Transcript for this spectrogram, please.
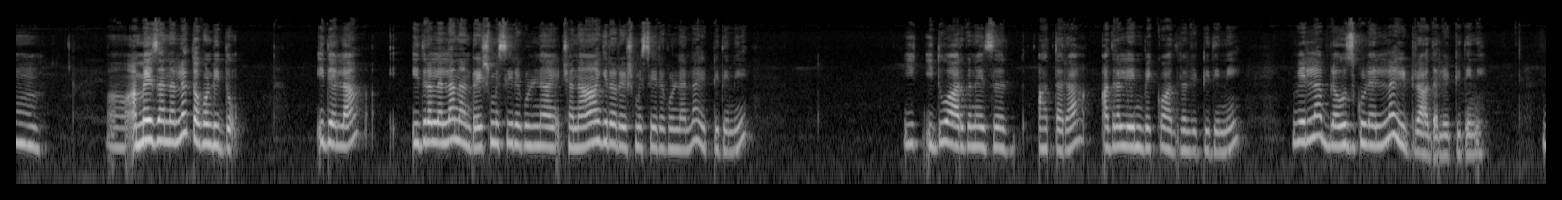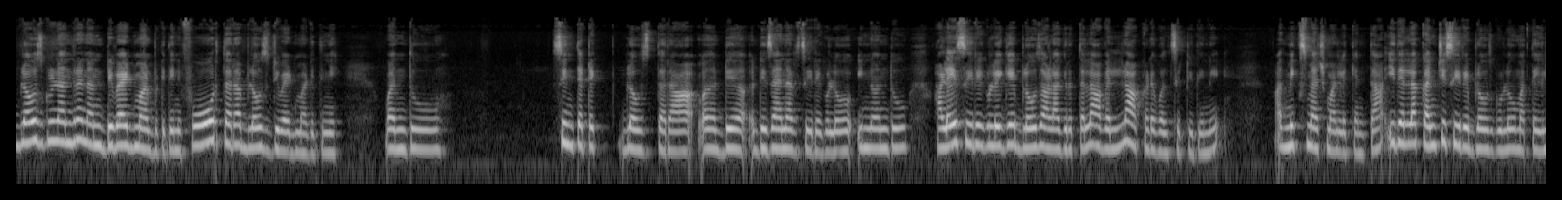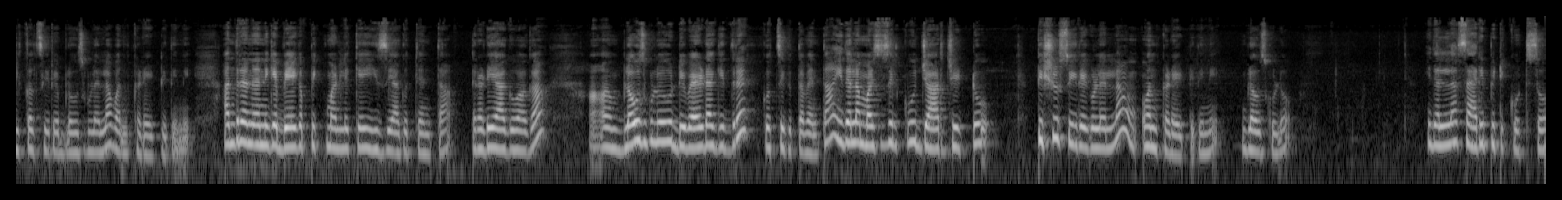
ಅಮೆಝಾನಲ್ಲೇ ತೊಗೊಂಡಿದ್ದು. ಇದೆಲ್ಲ, ಇದರಲ್ಲೆಲ್ಲ ನಾನು ರೇಷ್ಮೆ ಸೀರೆಗಳನ್ನ ಚೆನ್ನಾಗಿರೋ ರೇಷ್ಮೆ ಸೀರೆಗಳನ್ನೆಲ್ಲ ಇಟ್ಟಿದ್ದೀನಿ. ಈ, ಇದು ಆರ್ಗನೈಸರ್ ಆ ಥರ ಅದರಲ್ಲಿ ಏನು ಬೇಕೋ ಅದರಲ್ಲಿ ಇಟ್ಟಿದ್ದೀನಿ. ಇವೆಲ್ಲ ಬ್ಲೌಸ್ಗಳೆಲ್ಲ ಈ ಡ್ರಾದಲ್ಲಿ ಇಟ್ಟಿದ್ದೀನಿ. ಬ್ಲೌಸ್ಗಳನ್ನ ಅಂದರೆ ನಾನು ಡಿವೈಡ್ ಮಾಡಿಬಿಟ್ಟಿದ್ದೀನಿ. ಫೋರ್ ಥರ ಬ್ಲೌಸ್ ಡಿವೈಡ್ ಮಾಡಿದ್ದೀನಿ. ಒಂದು ಸಿಂಥೆಟಿಕ್ ಬ್ಲೌಸ್ ಥರ ಡಿಸೈನರ್ ಸೀರೆಗಳು, ಇನ್ನೊಂದು ಹಳೆ ಸೀರೆಗಳಿಗೆ ಬ್ಲೌಸ್ ಹಾಳಾಗಿರುತ್ತಲ್ಲ, ಅವೆಲ್ಲ ಆ ಕಡೆ ಹೊಲ್ಸಿಟ್ಟಿದ್ದೀನಿ. ಅದು ಮಿಕ್ಸ್ ಮ್ಯಾಚ್ ಮಾಡಲಿಕ್ಕೆ ಅಂತ ಇದೆಲ್ಲ ಕಂಚಿ ಸೀರೆ ಬ್ಲೌಸ್ಗಳು ಮತ್ತು ಇಳ್ಕಲ್ ಸೀರೆ ಬ್ಲೌಸ್ಗಳೆಲ್ಲ ಒಂದು ಕಡೆ ಇಟ್ಟಿದ್ದೀನಿ. ಅಂದರೆ ನನಗೆ ಬೇಗ ಪಿಕ್ ಮಾಡಲಿಕ್ಕೆ ಈಸಿ ಆಗುತ್ತೆ ಅಂತ. ರೆಡಿ ಆಗುವಾಗ ಬ್ಲೌಸ್ಗಳು ಡಿವೈಡ್ ಆಗಿದ್ದರೆ ಗೊತ್ತಿಗುತ್ತವೆ ಅಂತ. ಇದೆಲ್ಲ ಮೈಸೂರು ಸಿಲ್ಕು ಜಾರ್ಜಿಟ್ಟು ಟಿಶ್ಯೂ ಸೀರೆಗಳೆಲ್ಲ ಒಂದು ಕಡೆ ಇಟ್ಟಿದ್ದೀನಿ ಬ್ಲೌಸ್ಗಳು ಇದೆಲ್ಲ ಸ್ಯಾರಿ ಪಿಟಿಕೋಟ್ಸು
